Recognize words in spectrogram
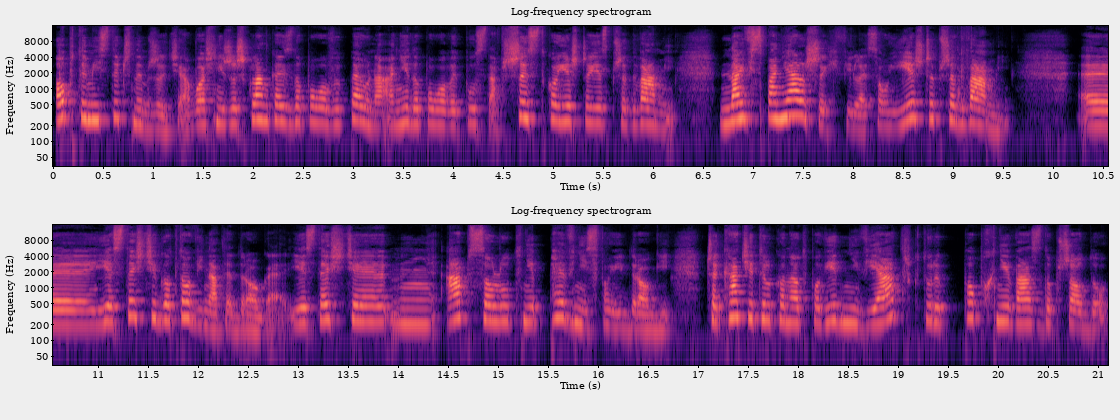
optymistycznym życia, właśnie, że szklanka jest do połowy pełna, a nie do połowy pusta. Wszystko jeszcze jest przed Wami. Najwspanialsze chwile są jeszcze przed Wami. E, jesteście gotowi na tę drogę, jesteście mm, absolutnie pewni swojej drogi. Czekacie tylko na odpowiedni wiatr, który popchnie Was do przodu.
